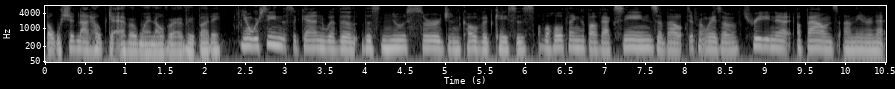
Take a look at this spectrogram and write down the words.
but we should not hope to ever win over everybody. You know, we're seeing this again with the, this new surge in COVID cases. The whole thing about vaccines, about different ways of treating it, abounds on the internet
